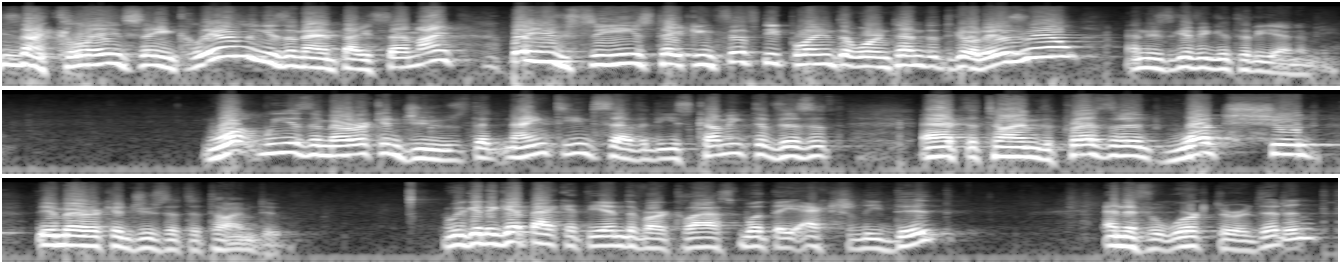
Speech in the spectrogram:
He's not clear, saying clearly he's an anti-Semite, but you see, he's taking 50 planes that were intended to go to Israel and he's giving it to the enemy. What we as American Jews, that 1970 is coming to visit at the time the president, what should the American Jews at the time do? We're going to get back at the end of our class what they actually did and if it worked or it didn't,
